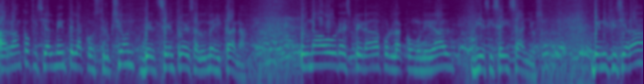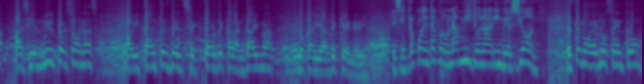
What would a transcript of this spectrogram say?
Arranca oficialmente la construcción del Centro de Salud Mexicana, una obra esperada por la comunidad 16 años. Beneficiará a 100 mil personas habitantes del sector de Calandaima, localidad de Kennedy. El centro cuenta con una millonaria inversión. Este moderno centro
